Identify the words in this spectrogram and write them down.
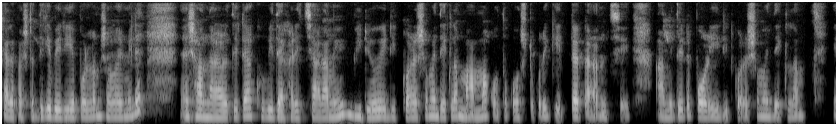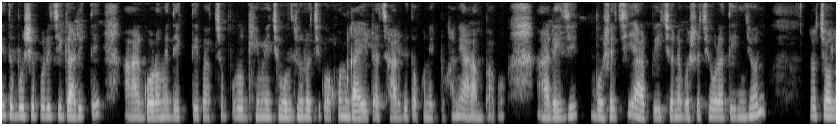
সাড়ে পাঁচটার দিকে বেরিয়ে পড়লাম সবাই মিলে। সন্ধ্যা আরতিটা খুবই দেখার ইচ্ছা। আর আমি ভিডিও এডিট করার সময় দেখলাম, মাম্মা কত কষ্ট করে গেটটা টানছে। আমি তো এটা পরে এডিট করার সময় দেখলাম। এই তো বসে পড়েছি গাড়িতে। আর গরমে দেখতেই পাচ্ছ পুরো ঘেমে ঝোলঝোল হচ্ছি। কখন গাড়িটা ছাড়বে তখন একটুখানি আরাম পাবো। আর এই যে বসেছি, আর পিছনে বসেছে ওরা তিনজন। তো চলো,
